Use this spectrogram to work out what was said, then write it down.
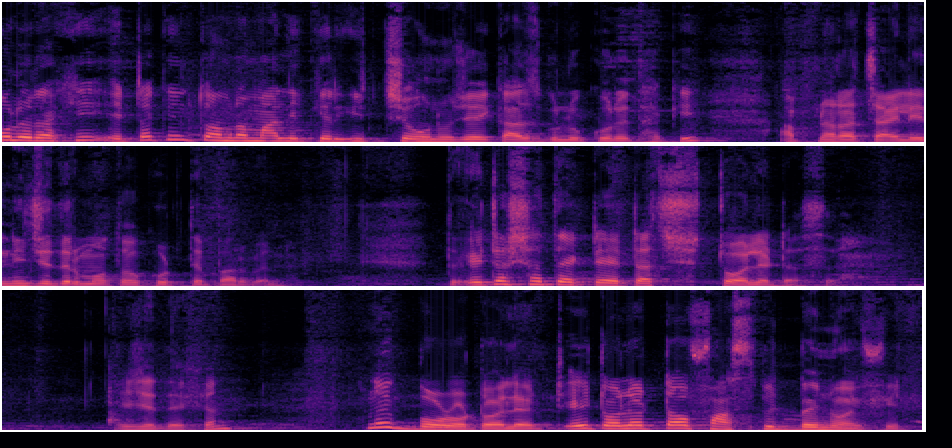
বলে রাখি, এটা কিন্তু আমরা মালিকের ইচ্ছে অনুযায়ী কাজগুলো করে থাকি। আপনারা চাইলে নিজেদের মতো করতে পারবেন। তো এটার সাথে একটা অ্যাটাচ টয়লেট আছে। এই যে দেখেন, অনেক বড় টয়লেট। এই টয়লেটটাও পাঁচ ফিট বাই নয় ফিট।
